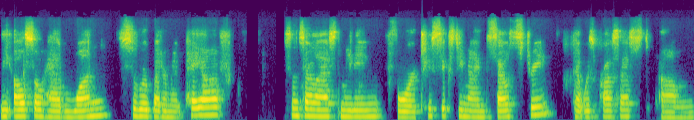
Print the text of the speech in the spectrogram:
We also had one sewer betterment payoff since our last meeting for 269 South Street that was processed. um,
